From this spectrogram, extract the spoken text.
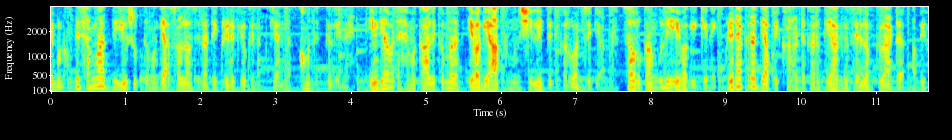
තිබුණා. මේ සංවාද්‍ය යුසුප් තමගේ අසල්වාසී රටේ ක්‍රීඩකයෝ ගැනත් කියන්න අමතක කළේ නැහැ. ඉන්දියාවට හැම කාලෙකම ඒ වගේ ආක්‍රමණශීලී ප්‍රතිකරුවන් සිටියා. සෞරු ගංගුලි ඒ වගේ කෙනෙක්. ක්‍රීඩා කරද්දී අපි කරට කර තියාගෙන සෙල්ලම් කළාට අපි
